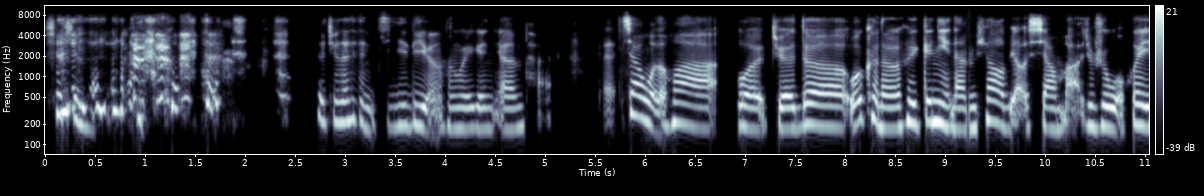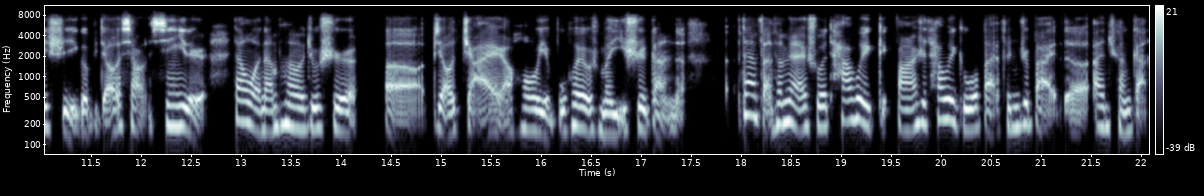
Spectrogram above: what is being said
谢谢你。他真的很机灵，很会给你安排。呃，像我的话，我觉得我可能会跟你男票比较像吧，就是我会是一个比较想心意的人，但我男朋友就是呃比较宅，然后也不会有什么仪式感的。但反方面来说，他会给，反而是他会给我百分之百的安全感，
